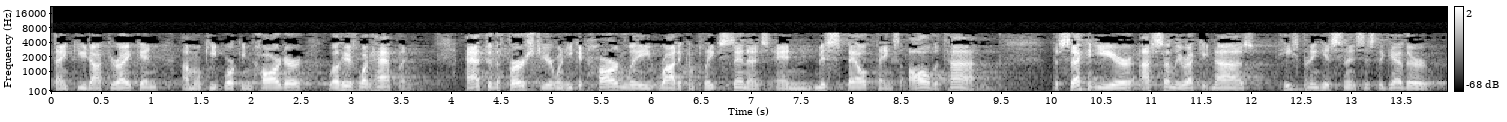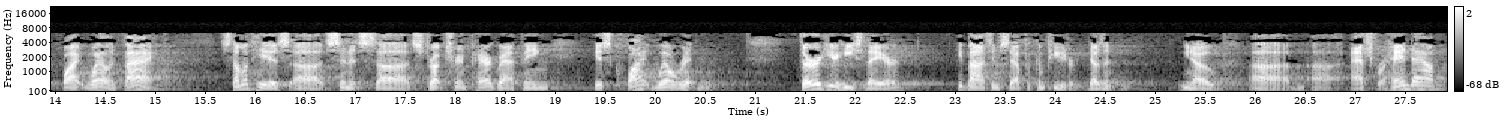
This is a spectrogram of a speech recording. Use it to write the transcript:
"Thank you, Dr. Akin. I'm going to keep working harder." Well, here's what happened. After the first year, when he could hardly write a complete sentence and misspelled things all the time, the second year, I suddenly recognized he's putting his sentences together quite well. In fact, some of his uh, sentence uh, structure and paragraphing is quite well written. Third year he's there, he buys himself a computer. Doesn't, you know, uh, uh ask for a handout.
